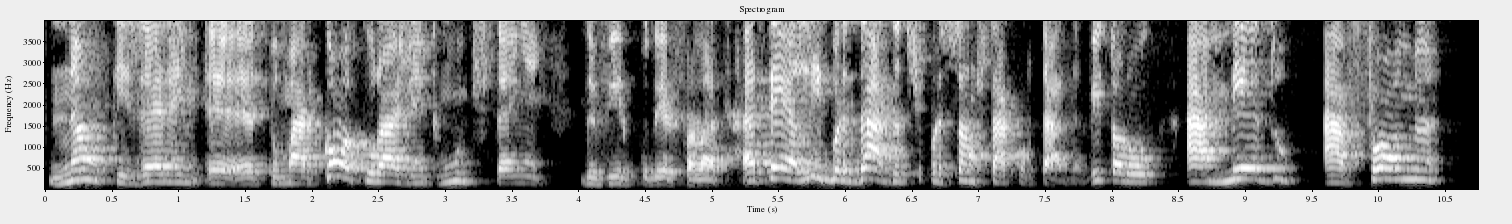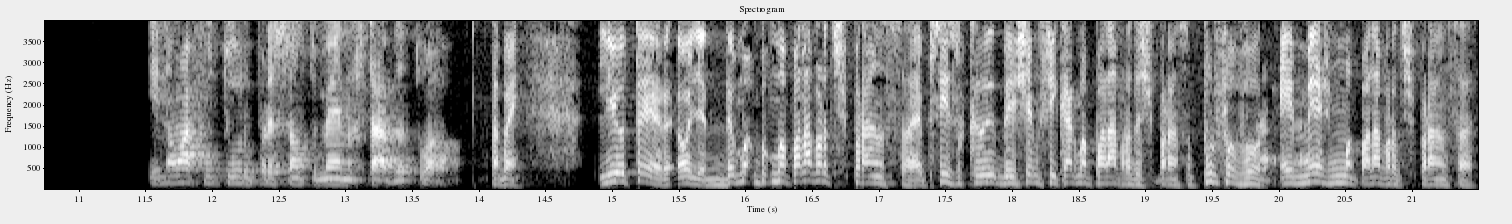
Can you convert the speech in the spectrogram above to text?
não quiserem eh, tomar com a coragem que muitos têm de vir poder falar. Até a liberdade de expressão está cortada. Vitor Hugo, há medo, há fome e não há futuro para São Tomé no estado atual. Está bem. Lioter, olha, uma palavra de esperança. É preciso que deixemos ficar uma palavra de esperança. Por favor, é mesmo uma palavra de esperança.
